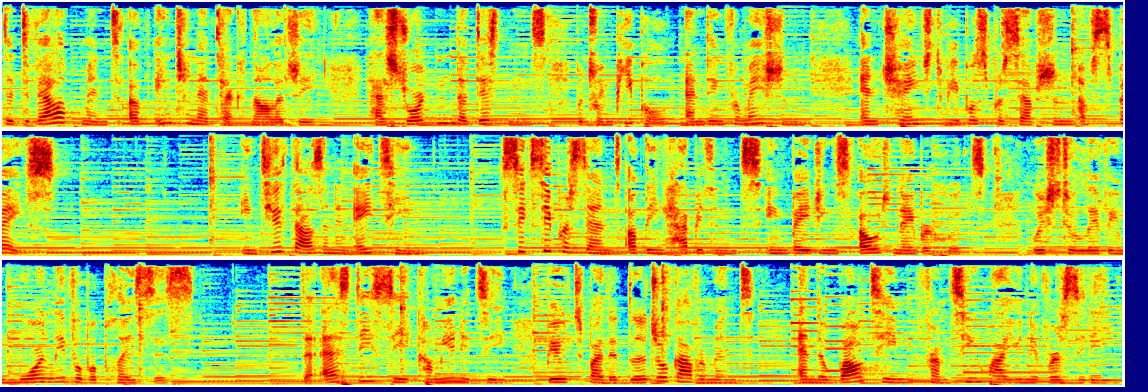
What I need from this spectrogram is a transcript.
The development of internet technology has shortened the distance between people and information and changed people's perception of space. In 2018, 60% of the inhabitants in Beijing's old neighborhoods wish to live in more livable places. The SDC community built by the Dezhou government and the WHAO team from Tsinghua University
